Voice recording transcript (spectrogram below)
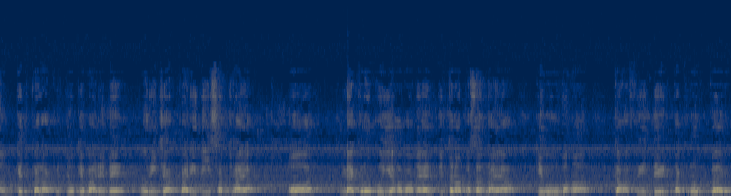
अंकित कलाकृतियों के बारे में पूरी जानकारी दी, समझाया। और मैक्रो को यह हवा महल इतना पसंद आया कि वो वहाँ काफ़ी देर तक रुककर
